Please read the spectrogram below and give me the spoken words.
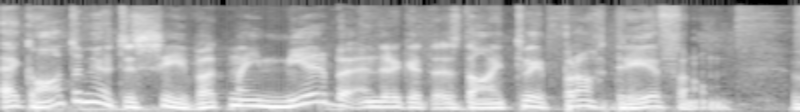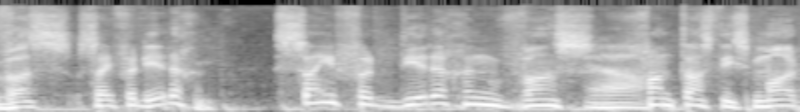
ek haat om jou te sê wat my meer beïndruk het is daai twee pragtdrieë van hom was sy verdediging. Sy verdediging was Ja. fantasties, maar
